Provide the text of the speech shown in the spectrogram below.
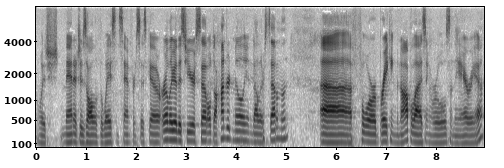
which manages all of the waste in San Francisco, earlier this year settled a $100 million settlement uh, for breaking monopolizing rules in the area.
